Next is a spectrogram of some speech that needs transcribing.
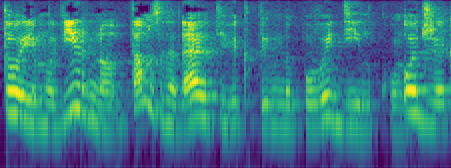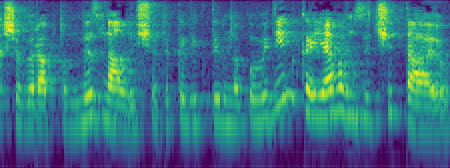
то ймовірно там згадають і віктивну поведінку. Отже, якщо ви раптом не знали, що таке віктивна поведінка, я вам зачитаю.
